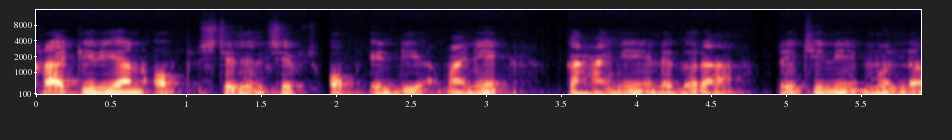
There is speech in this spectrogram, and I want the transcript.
criterion of citizenship of India माने गाहायनि नोगोरा रिथिनि मोननो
